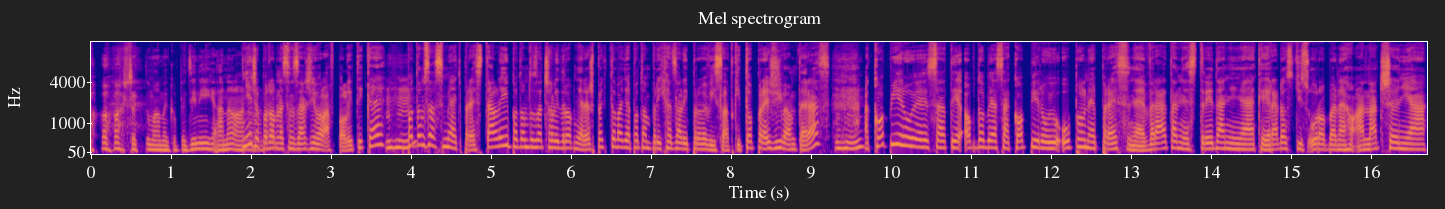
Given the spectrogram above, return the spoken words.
Však tu máme kopec iných, áno. áno Niečo áno. podobné som zažívala v politike Mm-hmm. Potom sa smiať prestali, potom to začali drobne rešpektovať a potom prichádzali prvé výsledky. To prežívam teraz mm-hmm. a kopíruje sa, tie obdobia sa kopírujú úplne presne. Vrátanie striedaní nejakej radosti z urobeného a nadšenia,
